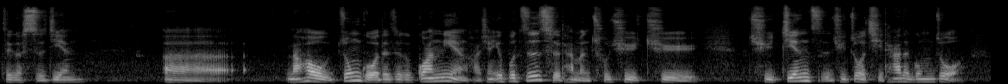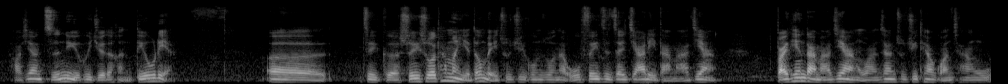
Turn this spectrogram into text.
这个时间，呃，然后中国的这个观念好像又不支持他们出去去去兼职去做其他的工作。好像子女会觉得很丢脸，呃，这个所以说他们也都没出去工作呢，无非是在家里打麻将，白天打麻将，晚上出去跳广场舞。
